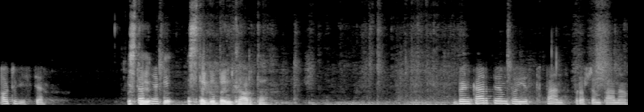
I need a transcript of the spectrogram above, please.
Oczywiście. Z, te, jakie- z tego bękarta. Bękartem to jest pan, proszę pana.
